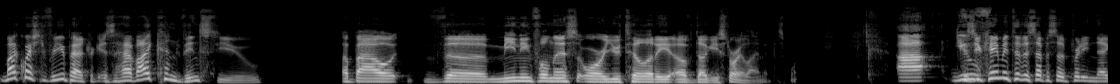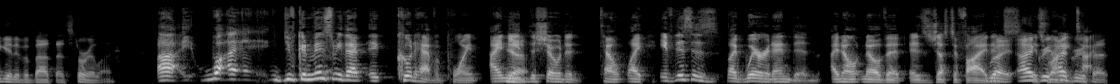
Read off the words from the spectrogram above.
my question for you, Patrick, is: Have I convinced you about the meaningfulness or utility of Dougie's storyline at this point? uh Because you you came into this episode pretty negative about that storyline. Uh, well, I, you've convinced me that it could have a point. I need Yeah. the show to tell. Like, if this is like where it ended, I don't know that it's justified. right. its- I agree. I agree with that.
